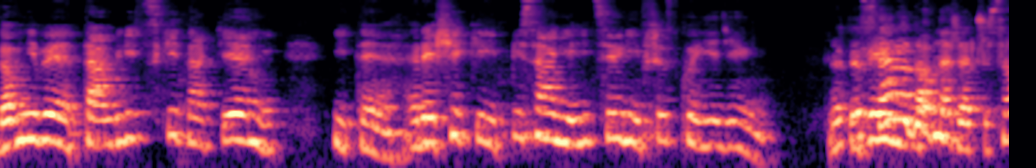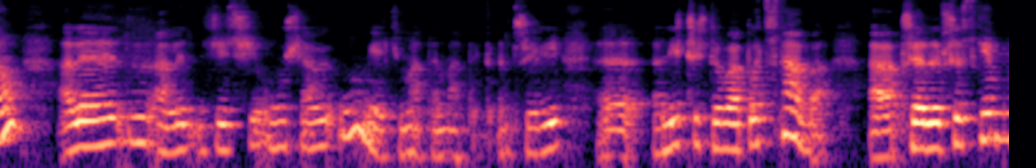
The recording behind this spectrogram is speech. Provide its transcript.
Dawniej były tabliczki takie i, te rysiki i liczyli i wszystko jedzieli. No to Wiem. starodawne rzeczy są, ale, ale dzieci musiały umieć matematykę, czyli e, liczyć to była podstawa. A przede wszystkim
